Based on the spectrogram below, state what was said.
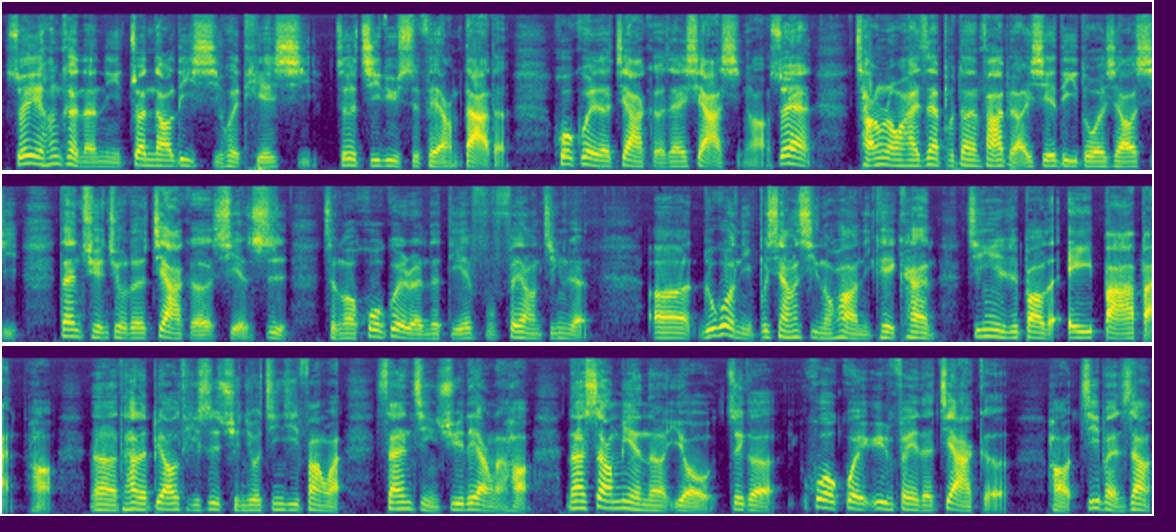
所以很可能你赚到利息会贴息，这个几率是非常大的。货柜的价格在下行啊，虽然长荣还在不断发表一些利多的消息，但全球的价格显示整个货柜人的跌幅非常惊人。呃，如果你不相信的话，你可以看《经济日报》的 A 八版，哈，那它的标题是“全球经济放缓，三井续量了”，哈，那上面呢有这个货柜运费的价格，好，基本上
